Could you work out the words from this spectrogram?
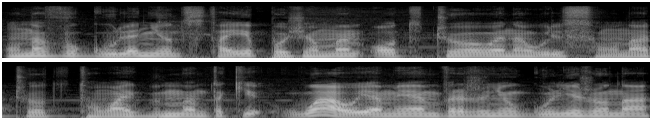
ona w ogóle nie odstaje poziomem od czy Owena Wilsona, czy od Toma, jakby mam takie, wow, ja miałem wrażenie ogólnie, że ona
